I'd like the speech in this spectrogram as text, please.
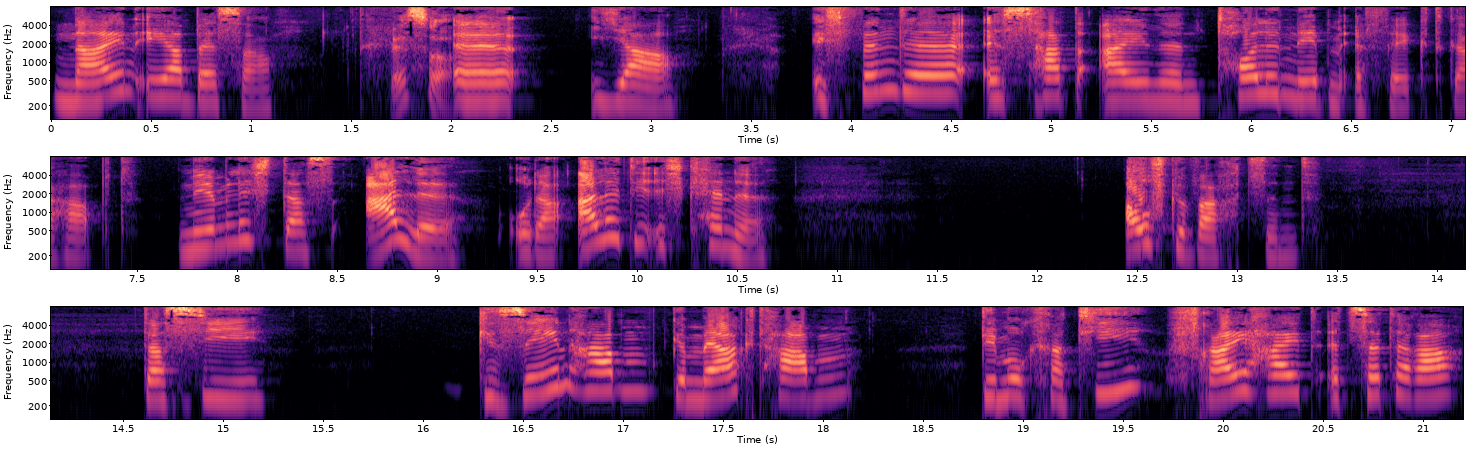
Nein, eher besser. Besser. Äh, ja. Ich finde, es hat einen tollen Nebeneffekt gehabt. Nämlich, dass alle oder alle, die ich kenne, aufgewacht sind. Dass sie gesehen haben, gemerkt haben, Demokratie, Freiheit etc.,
